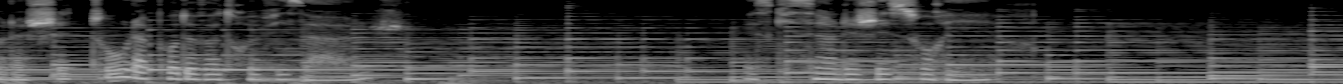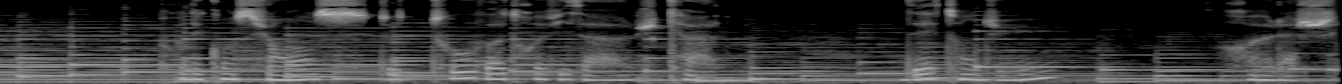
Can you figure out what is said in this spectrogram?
relâchez tout la peau de votre visage. Esquissez un léger sourire? Prenez conscience de tout votre visage calme, détendu, relâché.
